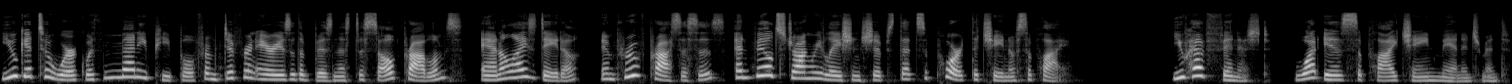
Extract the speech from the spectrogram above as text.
you get to work with many people from different areas of the business to solve problems, analyze data, improve processes, and build strong relationships that support the chain of supply. You have finished. What is supply chain management?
